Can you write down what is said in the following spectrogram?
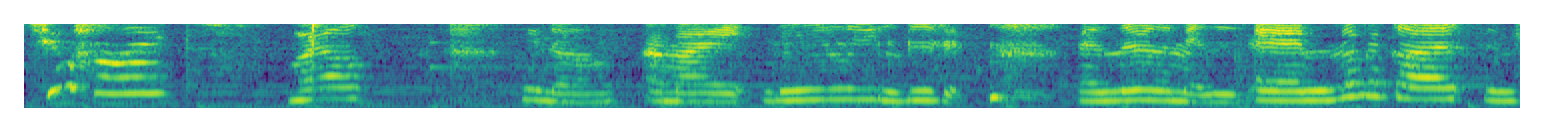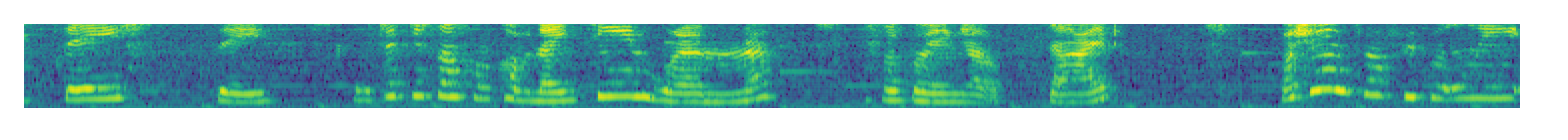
too high, or else, you know, I might literally lose it. I literally might lose it. And remember guys to stay safe. Protect yourself from COVID-19, wear a mask before going outside. Wash your hands more frequently,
